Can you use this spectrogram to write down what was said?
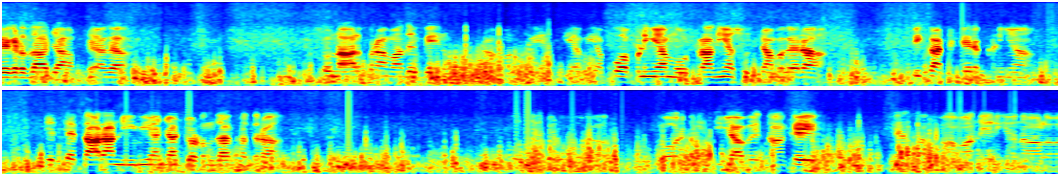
ਵਿਗੜਦਾ ਜਾਪਦਾ ਗਾ ਸੋ ਨਾਲ ਭਰਾਵਾਂ ਦੇ ਬੇਨ ਭਰਾਵਾਂ ਨੂੰ ਬੇਨਤੀ ਆ ਵੀ ਆਪੋ ਆਪਣੀਆਂ ਮੋਟਰਾਂ ਦੀਆਂ ਸੁੱਚਾਂ ਵਗੈਰਾ ਵੀ ਕੱਟ ਕੇ ਰੱਖਣੀਆਂ। ਜਿੱਥੇ ਤਾਰਾਂ ਨੀਵੀਆਂ ਜਾਂ ਜੁੜਨ ਦਾ ਖਤਰਾ। ਉੱਥੇ ਜ਼ਰੂਰ ਗੌਰ ਕੀਤੀ ਜਾਵੇ ਤਾਂ ਕਿ ਐਸਾ ਹਵਾਵਾਂ ਹਨੇਰੀਆਂ ਨਾਲ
